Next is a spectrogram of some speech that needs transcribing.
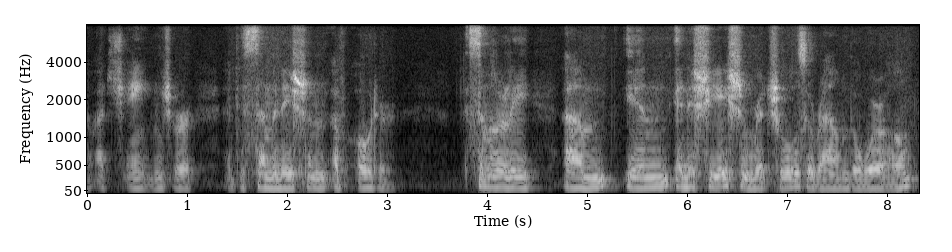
know, a change or a dissemination of odor. Similarly, um, in initiation rituals around the world,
